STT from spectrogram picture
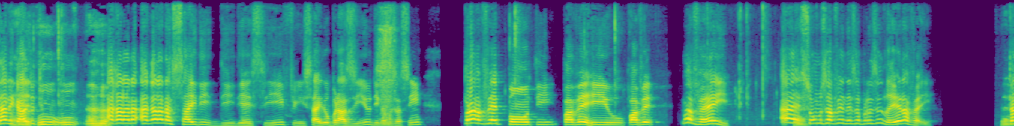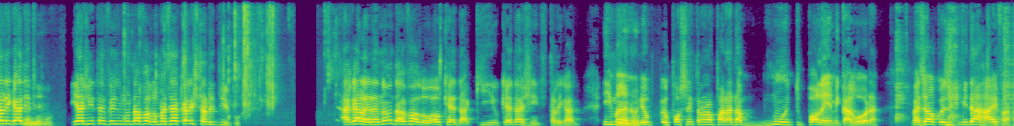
Tá ligado? É, tipo, um- um- aham. a galera, a galera sai de, de, de Recife, sai do Brasil, digamos assim, pra ver ponte, pra ver rio, pra ver. Mas, véi, é, É. somos a Veneza brasileira, véi. É, Tá ligado? é e, tipo, mesmo. e a gente às vezes não dá valor, mas é aquela história tipo. A galera não dá valor ao que é daqui, o que é da gente, tá ligado? E, mano, Uhum. eu, eu posso entrar numa parada muito polêmica agora. Mas é uma coisa que me dá raiva.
